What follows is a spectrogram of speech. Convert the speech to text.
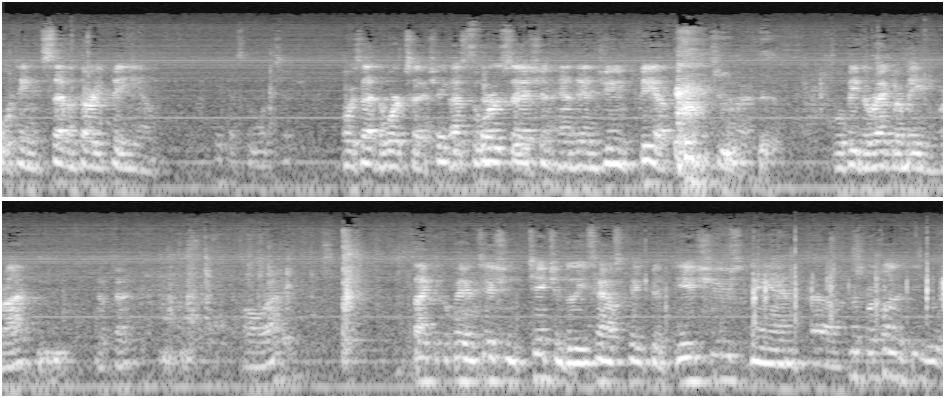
fourteen at seven thirty P M. I think that's the work session. Or is that the work session? That's the work session, and then June fifth will be the regular meeting, right? Okay. All right. Thank you for paying attention, attention to these housekeeping issues, and, uh, Mr. McClendon, if you would.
